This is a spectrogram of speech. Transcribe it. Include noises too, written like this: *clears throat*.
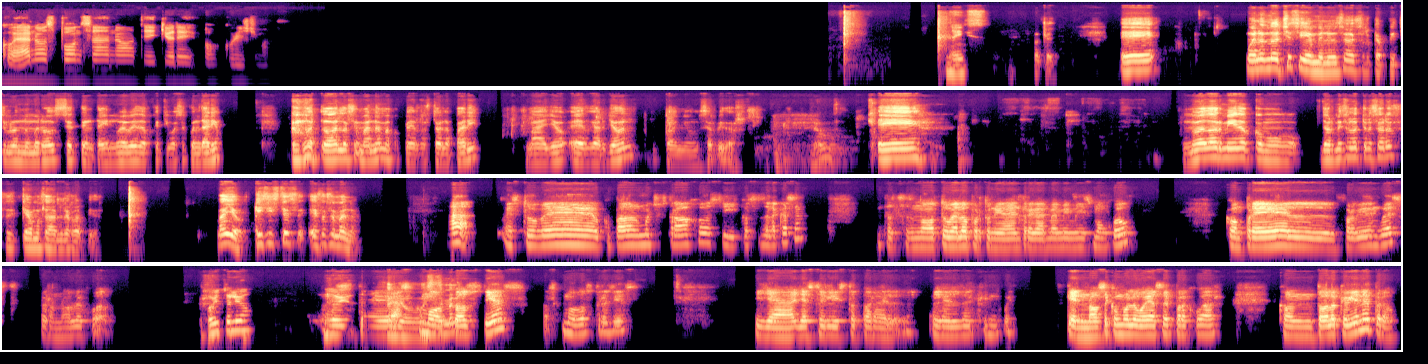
Corea no o Kurishima. Nice. Ok. Eh, buenas noches y bienvenidos a nuestro capítulo número 79 de Objetivo Secundario. *laughs* Como toda la semana, me acompaña el resto de la pari. Mayo, Edgar John, Toño, un servidor. Eh, no he dormido como... Dormí solo tres horas, así que vamos a darle rápido. Mayo, ¿qué hiciste esta semana? Ah, estuve ocupado en muchos trabajos y cosas de la casa. Entonces no tuve la oportunidad de entregarme a mí mismo un juego. Compré el Forbidden West, pero no lo he jugado. ¿Hoy salió? Este, ¿Salió hace esta como dos días, hace como dos, tres días. Y ya, ya estoy listo para el, el Elden Ring, güey. Que no sé cómo lo voy a hacer para jugar con todo lo que viene, pero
